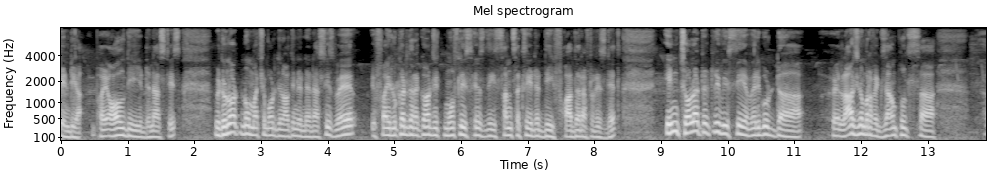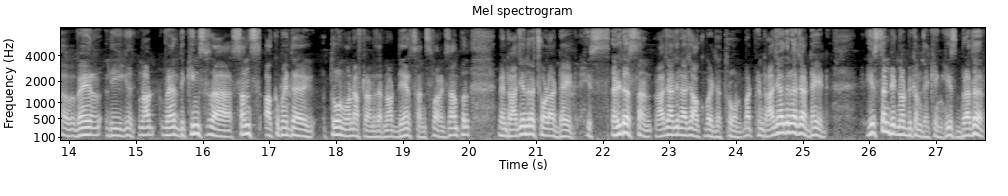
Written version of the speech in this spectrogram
India by all the dynasties. We do not know much about the North Indian dynasties, where if I look at the records, it mostly says the son succeeded the father after his death. In Chola territory, we see a very good, uh, a large number of examples uh, uh, where the not where the king's uh, sons occupied the throne one after another, not their sons. For example, when Rajendra Chola died, his eldest son Rajadiraja occupied the throne. But when Rajadiraja died, his son did not become the king. His brother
